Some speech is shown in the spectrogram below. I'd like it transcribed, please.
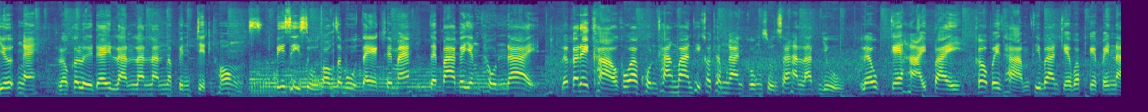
เยอะไง เราก็เลยได้รันรันรันมาเป็น 7 ห้อง ปี 40ฟองสบู่แตกใช่ไหมแต่ป้าก็ยังทนได้ แล้วก็ได้ข่าวเขาว่าคนข้างบ้านที่เขาทำงานกงศูนย์สหรัฐอยู่ แล้วแกหายไปก็ไปถามที่บ้านแกว่าแกไปไหน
